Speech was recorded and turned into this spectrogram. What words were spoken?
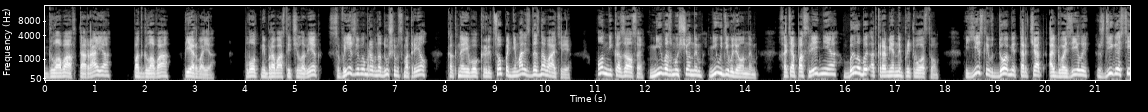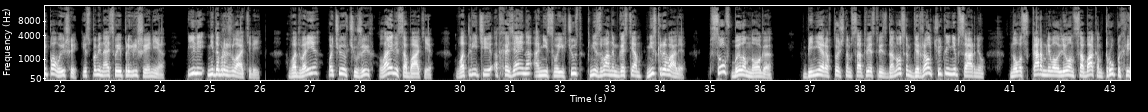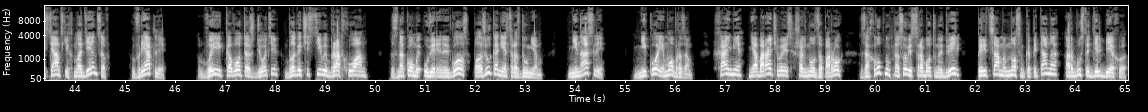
Глава вторая, подглава первая. Плотный бровастый человек с вежливым равнодушием смотрел, как на его крыльцо поднимались дознаватели. Он не казался ни возмущенным, ни удивленным, хотя последнее было бы откровенным притворством. Если в доме торчат альгвазилы, жди гостей повыше и вспоминай свои прегрешения. Или недоброжелателей. Во дворе, почуяв чужих, лаяли собаки. В отличие от хозяина, они своих чувств к незваным гостям не скрывали. Псов было много. Бенера в точном соответствии с доносом держал чуть ли не псарню, но вот скармливал ли он собакам трупы христианских младенцев? Вряд ли. Вы кого-то ждете, благочестивый брат Хуан? Знакомый уверенный голос положил конец раздумьям. Не нас ли? Никоим образом. Хайме, не оборачиваясь, шагнул за порог, захлопнув на совесть сработанную дверь перед самым носом капитана Арбуста Дельбехо.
